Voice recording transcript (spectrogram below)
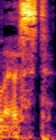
catalyst.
